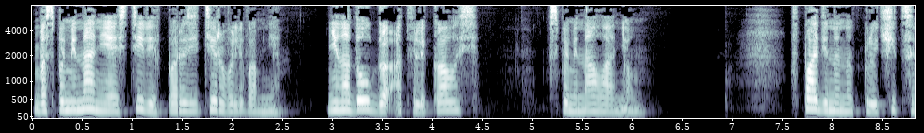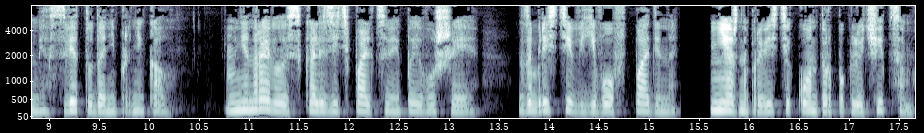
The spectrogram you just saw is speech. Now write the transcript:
Воспоминания о Стиве паразитировали во мне. Ненадолго отвлекалась, вспоминала о нем. Впадины над ключицами, свет туда не проникал. Мне нравилось скользить пальцами по его шее, забрести в его впадины, Нежно провести контур по ключицам,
